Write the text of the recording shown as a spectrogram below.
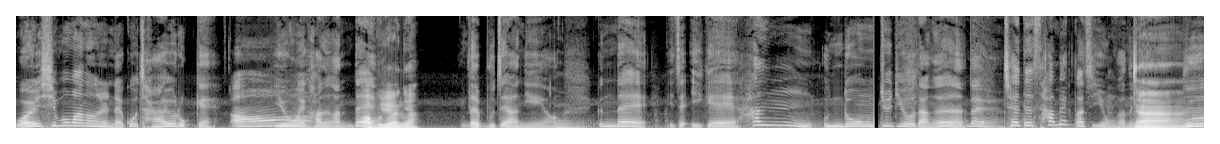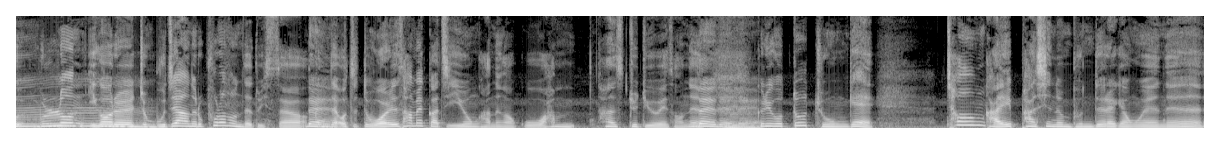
월 15만 원을 내고 자유롭게 아. 이용이 가능한데 아 무제한이야? 네 무제한이에요. 오. 근데 이제 이게 한 운동 스튜디오당은 네. 최대 3회까지 이용 가능해요. 아. 무, 음. 물론 이거를 좀 무제한으로 풀어놓은 데도 있어요. 네. 근데 어쨌든 월 3회까지 이용 가능하고 한, 한 스튜디오에서는 네, 네, 네. 그리고 또 좋은 게 처음 가입하시는 분들의 경우에는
